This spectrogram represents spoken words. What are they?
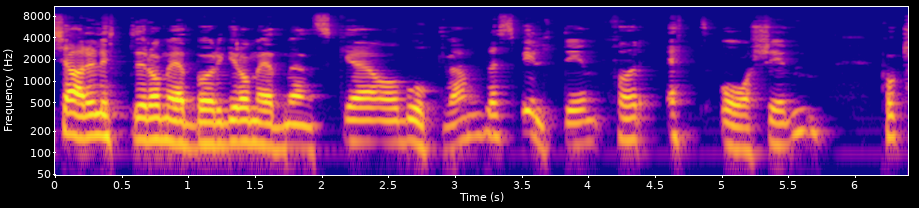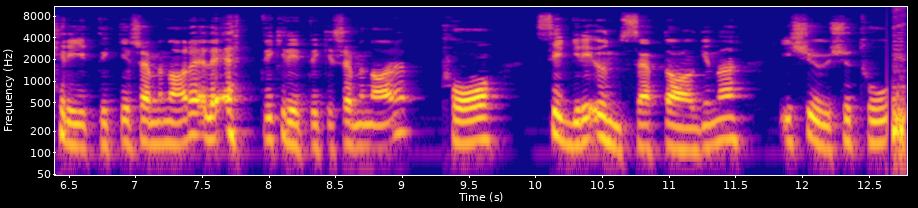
kjære lytter og medborger og medmenneske og bokvenn, ble spilt inn for ett år siden på kritikerseminaret, eller etter kritikerseminaret, på Sigrid Undset-dagene i 2022.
